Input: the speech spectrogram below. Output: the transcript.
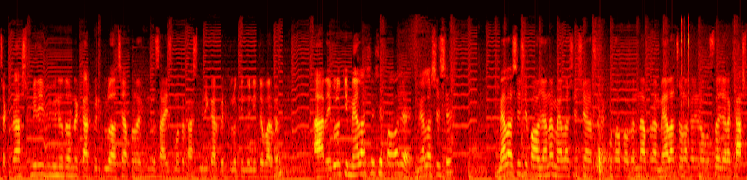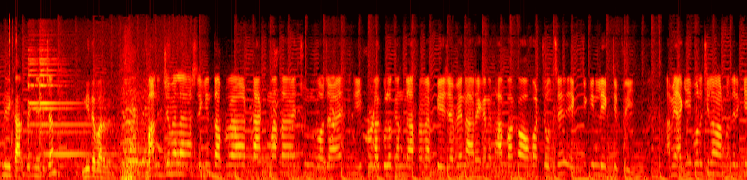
আচ্ছা কাশ্মীরি বিভিন্ন ধরনের কার্পেটগুলো আছে, আপনারা কিন্তু সাইজ মতো কাশ্মীরি কার্পেটগুলো কিন্তু নিতে পারবেন। আর এগুলো কি মেলা শেষে পাওয়া যায়? মেলা শেষে? মেলা শেষে পাওয়া যায় না, মেলা শেষে আসলে কোথাও পাবেন না। আপনারা মেলা চলাকালীন অবস্থায় যারা কাশ্মীরি কার্পেট নিতে চান, নিতে পারবেন। বাণিজ্য মেলায় আসলে কিন্তু আপনারা টাক মাথায় চুল গজায় এই প্রোডাক্টগুলো কিন্তু আপনারা পেয়ে যাবেন। আর এখানে ধাপাকা অফার চলছে, একটি কিনলে একটি ফ্রি আমি আগেই বলেছিলাম আপনাদেরকে,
